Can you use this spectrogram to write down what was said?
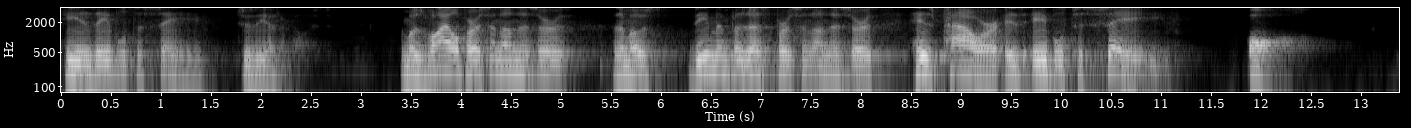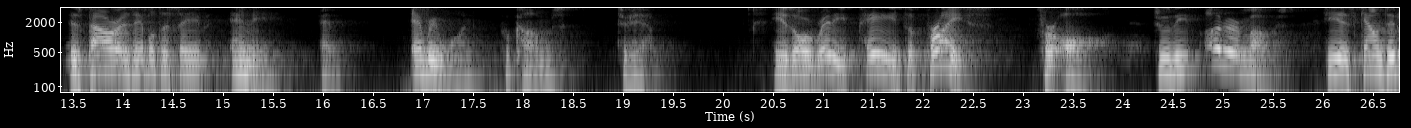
he is able to save to the uttermost. The most vile person on this earth, the most demon possessed person on this earth, his power is able to save all. His power is able to save any and everyone who comes to him. He has already paid the price for all to the uttermost. He has counted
